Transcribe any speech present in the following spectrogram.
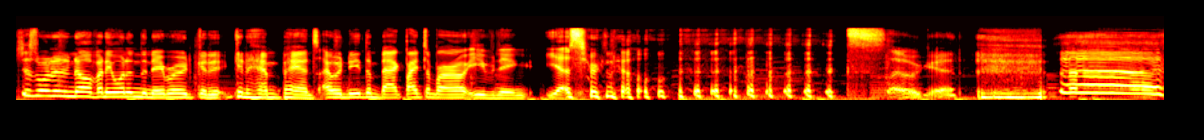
just wanted to know if anyone in the neighborhood can, can hem pants. I would need them back by tomorrow evening. Yes or no? it's so good. Uh,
